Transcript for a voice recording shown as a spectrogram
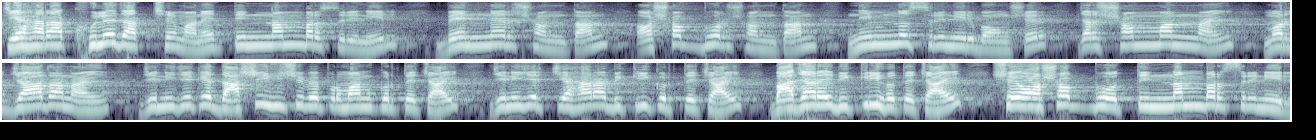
চেহারা খুলে যাচ্ছে মানে তিন নম্বর শ্রেণির বেন্যের সন্তান, অসভ্যর সন্তান, নিম্ন শ্রেণির বংশের, যার সম্মান নাই, মর্যাদা নাই, যে নিজেকে দাসী হিসেবে প্রমাণ করতে চায়, যে নিজের চেহারা বিক্রি করতে চায়, বাজারে বিক্রি হতে চায়, সে অসভ্য তিন নম্বর শ্রেণির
